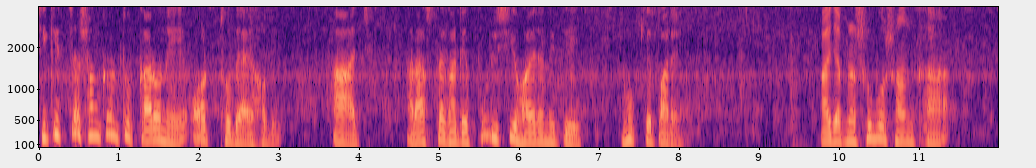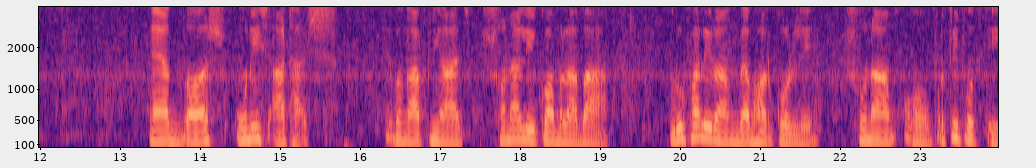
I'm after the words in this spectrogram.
চিকিৎসা সংক্রান্ত কারণে অর্থ ব্যয় হবে। আজ রাস্তাঘাটে পুলিশি হয়রানিতে ভুগতে পারেন আজ আপনার শুভ সংখ্যা এক দশ উনিশ আঠাশ এবং আপনি আজ সোনালী কমলা বা রূপালি রং ব্যবহার করলে সুনাম ও প্রতিপত্তি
